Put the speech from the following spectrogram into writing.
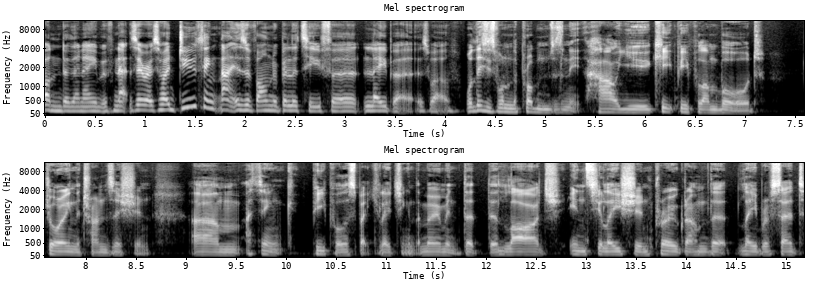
Under the name of net zero. So I do think that is a vulnerability for Labour as well. Well, this is one of the problems, isn't it? How you keep people on board during the transition. Um, I think people are speculating at the moment that the large insulation program that Labour have said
